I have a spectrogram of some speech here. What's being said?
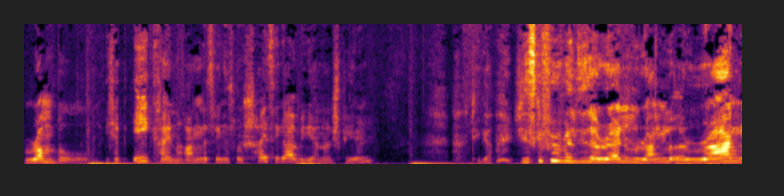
Rumble. Ich habe eh keinen Rang, deswegen ist mir scheißegal, wie die anderen spielen. Digga, dieses Gefühl, wenn dieser random Rang, Rang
